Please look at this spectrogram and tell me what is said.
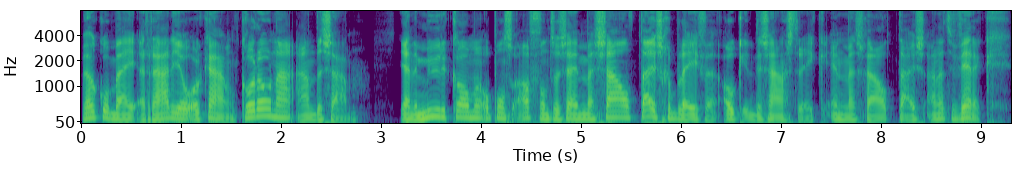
Welkom bij Radio Orkaan, corona aan de Zaan. Ja, de muren komen op ons af, want we zijn massaal thuis gebleven, ook in de Zaanstreek. En massaal thuis aan het werk.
